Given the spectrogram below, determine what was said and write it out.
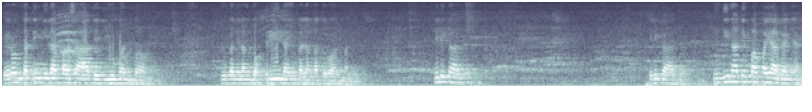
pero ang dating nila para sa atin, human bomb. Yung kanilang doktrina, yung kanilang katuruan mali. Delikado. Delikado. Hindi natin papayagan yan.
